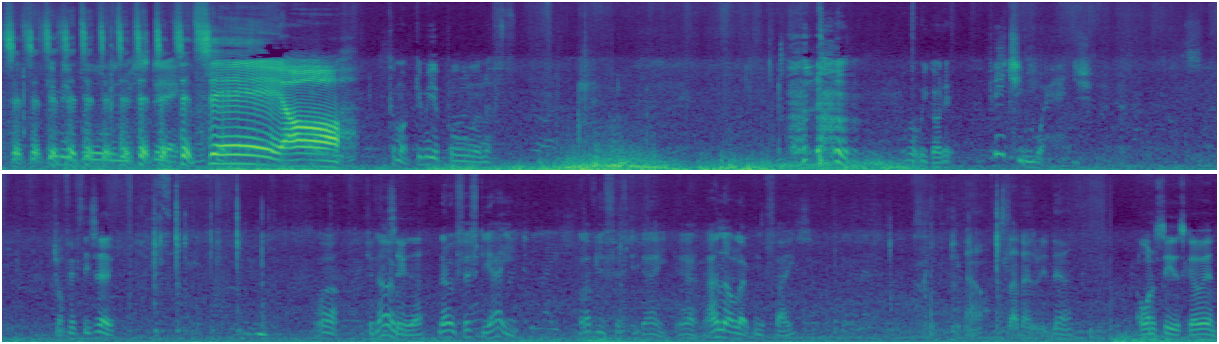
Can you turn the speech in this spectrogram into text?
Sit, sit, sit, sit, sit, sit, sit, sit, sit, sit, sit. Oh. Come on, give me a ball and a. what we got it? Pitching wedge. Do you want 52? Well, no, Two there. no, 58. I love you 58, yeah. And I'll open the face. No, just let that what you're doing. I want to see this go in.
